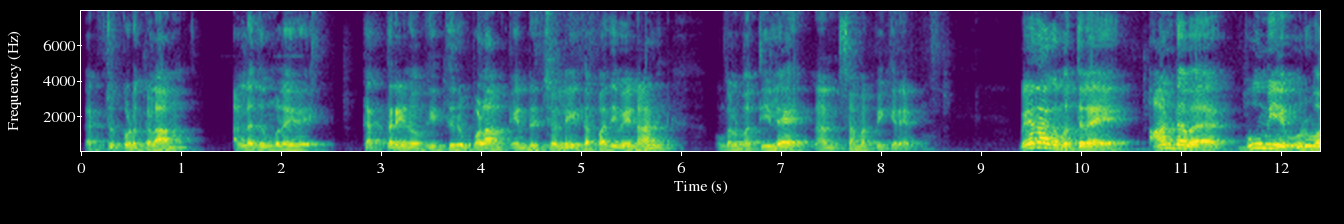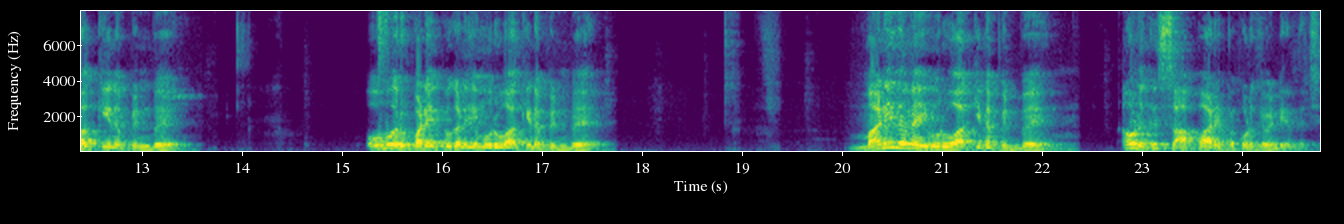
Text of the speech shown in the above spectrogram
கற்றுக் கொடுக்கலாம் அல்லது உங்களை கத்தரை நோக்கி திருப்பலாம் என்று சொல்லி இந்த பதிவை நான் உங்கள் மத்தியிலே நான் சமர்ப்பிக்கிறேன். வேதாகமத்தில் ஆண்டவர் பூமியை உருவாக்கின பின்பு ஒவ்வொரு படைப்புகளையும் உருவாக்கின பின்பு மனிதனை உருவாக்கின பின்பு அவனுக்கு சாப்பாடு இப்போ கொடுக்க வேண்டியிருந்துச்சு.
